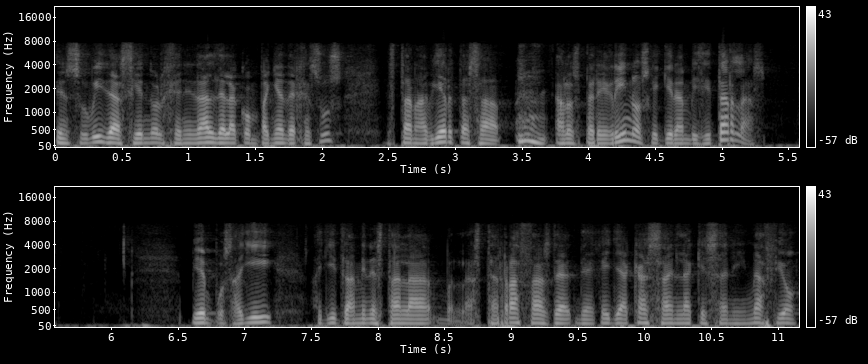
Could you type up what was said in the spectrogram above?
en su vida, siendo el general de la Compañía de Jesús, están abiertas a, a los peregrinos que quieran visitarlas. Bien, pues allí, allí también están las terrazas de, de aquella casa en la que San Ignacio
